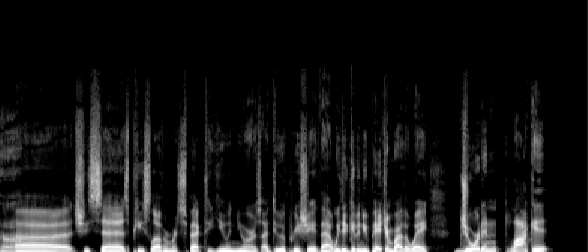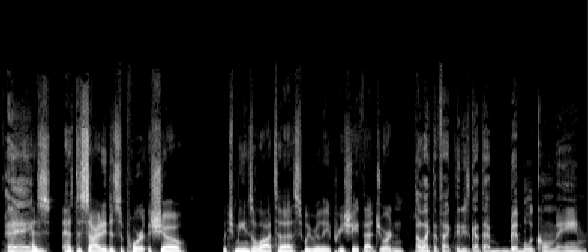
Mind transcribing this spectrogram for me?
Oh. Uh, she says, Peace, love, and respect to you and yours. I do appreciate that. We did get a new patron, by the way. Jordan Lockett hey, has has decided to support the show, which means a lot to us. We really appreciate that, Jordan. I like the fact that he's got that biblical name.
